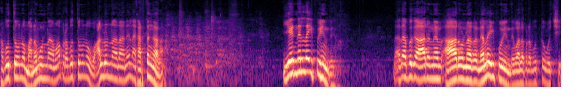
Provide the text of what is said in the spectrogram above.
ప్రభుత్వంలో మనం ఉన్నామా ప్రభుత్వంలో వాళ్ళు ఉన్నారా అని నాకు అర్థం కాల. ఏడు నెలలు అయిపోయింది. దాదాపుగా ఆరు నెల ఆరున్నర నెల అయిపోయింది వాళ్ళ ప్రభుత్వం వచ్చి.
